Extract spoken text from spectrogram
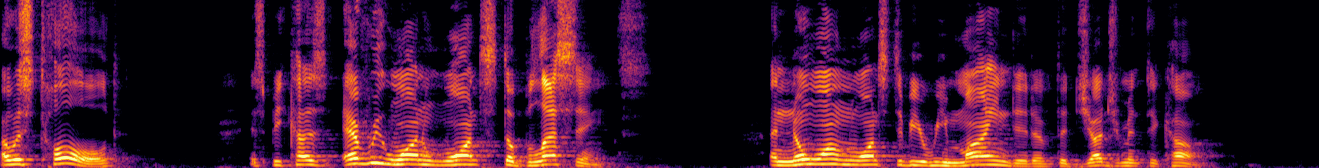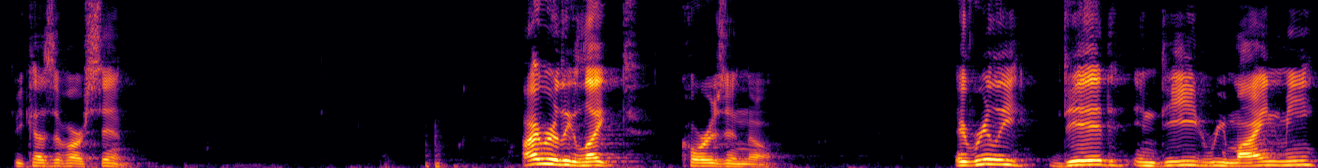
I was told it's because everyone wants the blessings, and no one wants to be reminded of the judgment to come because of our sin. I really liked Chorazin, though. It really did indeed remind me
